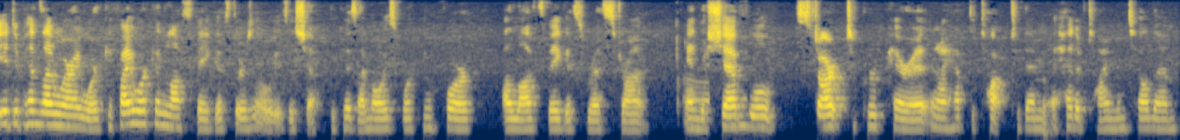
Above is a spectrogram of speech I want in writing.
it depends on where I work. If I work in Las Vegas, there's always a chef because I'm always working for a Las Vegas restaurant, and the chef will start to prepare it, and I have to talk to them ahead of time and tell them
